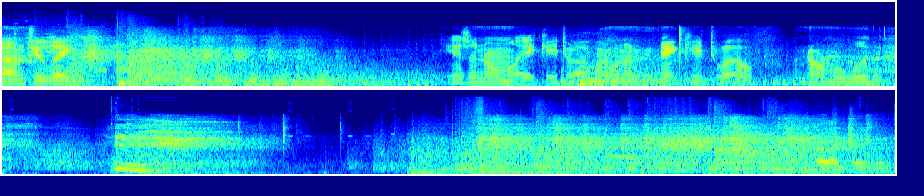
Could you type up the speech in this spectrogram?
Him too late. He has a normal AK-12. I want an AK-12. A normal one. I like those ones.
